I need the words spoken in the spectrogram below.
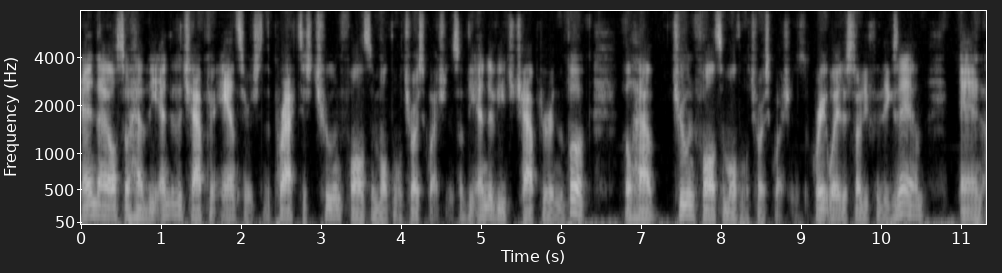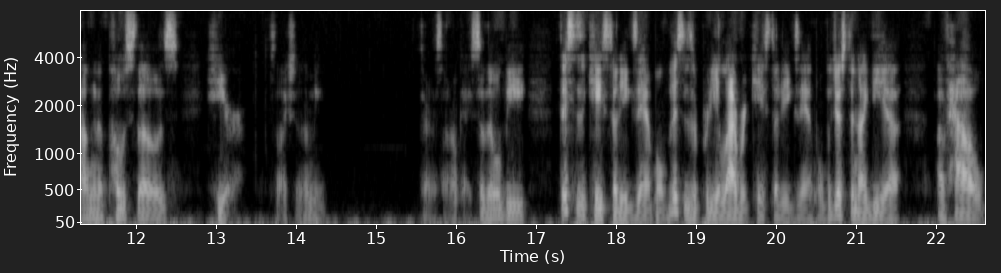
And I also have the end of the chapter answers to the practice true and false and multiple choice questions. So at the end of each chapter in the book, they'll have true and false and multiple choice questions. A great way to study for the exam, and I'm going to post those here. So actually, let me turn this on. Okay, so there will be, this is a case study example. This is a pretty elaborate case study example, but just an idea of how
